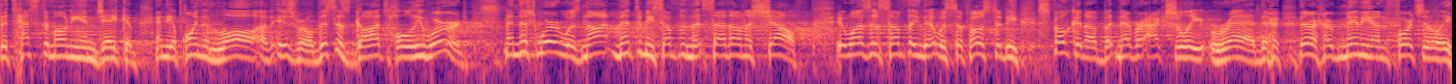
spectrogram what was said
The testimony in Jacob and the appointed law of Israel. This is God's holy word. And this word was not meant to be something that sat on a shelf. It wasn't something that was supposed to be spoken of but never actually read. There, there are many, unfortunately,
